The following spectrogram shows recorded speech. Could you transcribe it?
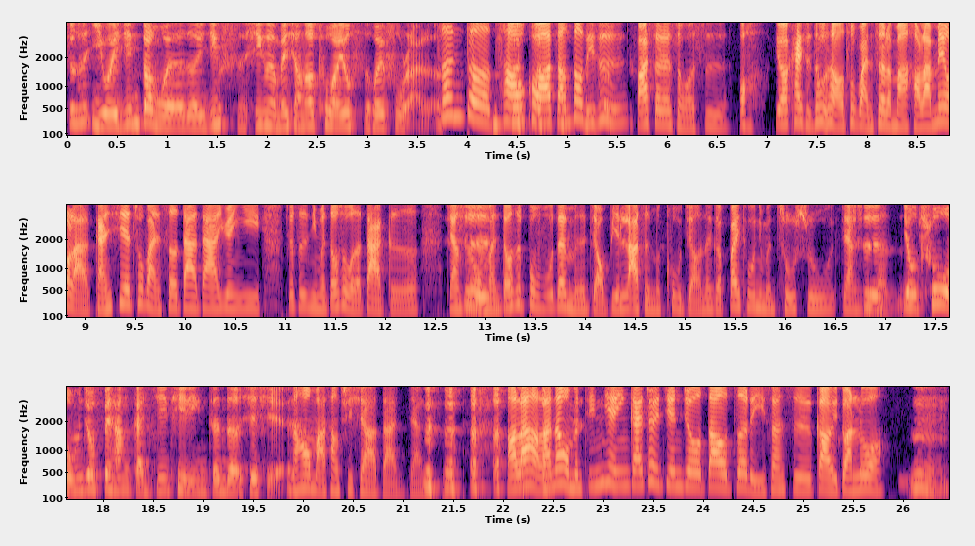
就是以为已经断尾了的，已经死心了，没想到突然又死灰复燃了，真的超夸张！到底是发生了什么事？哦，又要开始吐槽出版社了吗？好啦，没有啦，感谢出版社大大愿意，就是你们都是我的大哥，这样子我们都是不服在你们的脚边，拉着你们裤脚，那个拜托你们出书，这样子的有出我们就非常感激涕零，真的谢谢。然后马上去下单，这样子。好啦好啦，那我们今天应该推荐就到这里，算是告一段落。嗯。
